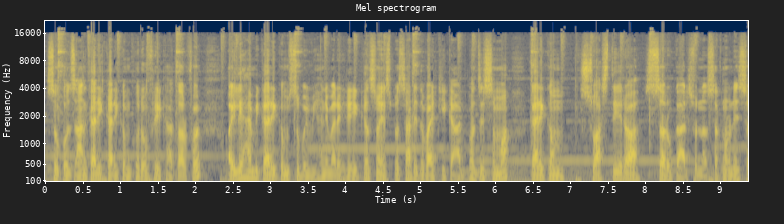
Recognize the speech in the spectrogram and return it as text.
सोको जानकारी कार्यक्रमको रूपरेखातर्फ। अहिले हामी कार्यक्रम शुभ बिहानीमा रहिरहेका छौँ। यस पछाडि तपाईँ ठिक आठ बजेसम्म कार्यक्रम स्वास्थ्य र सरोकार सुन्न सक्नुहुनेछ।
